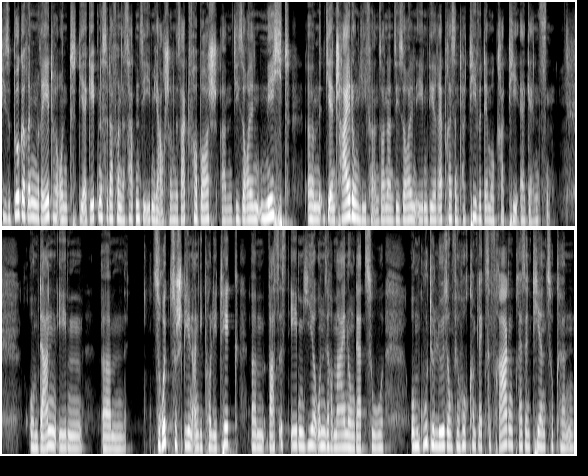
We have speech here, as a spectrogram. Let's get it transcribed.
diese Bürgerinnenräte und die Ergebnisse davon, das hatten Sie eben ja auch schon gesagt, Frau Bosch, ähm, die sollen nicht ähm, die Entscheidung liefern, sondern sie sollen eben die repräsentative Demokratie ergänzen um dann eben ähm, zurückzuspielen an die Politik. Was ist eben hier unsere Meinung dazu, um gute Lösungen für hochkomplexe Fragen präsentieren zu können,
